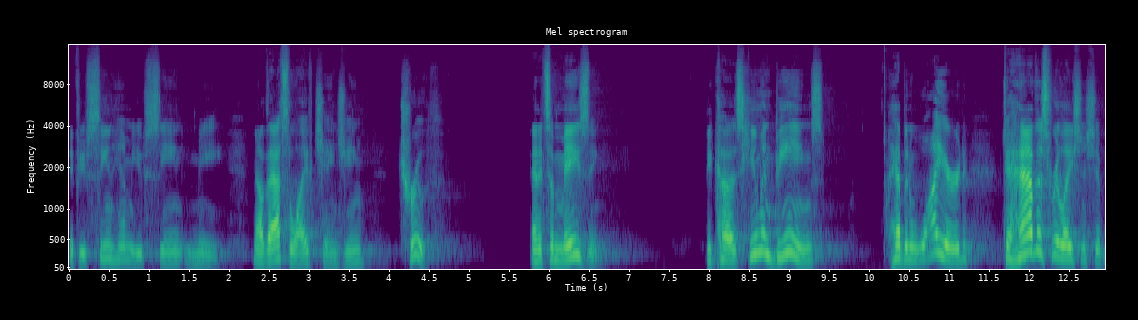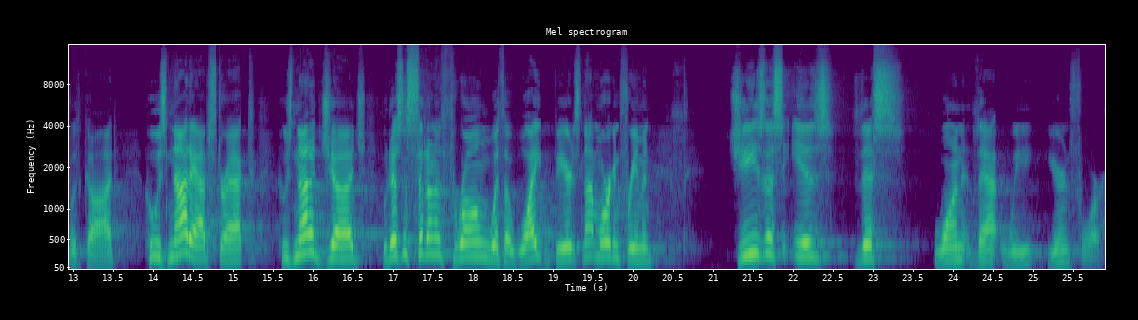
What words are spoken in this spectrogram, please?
If you've seen him, you've seen me. Now that's life changing truth. And it's amazing because human beings have been wired to have this relationship with God who is not abstract, who's not a judge, who doesn't sit on a throne with a white beard. It's not Morgan Freeman. Jesus is this one that we yearn for.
